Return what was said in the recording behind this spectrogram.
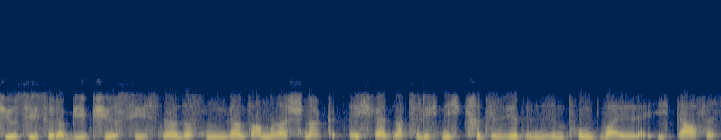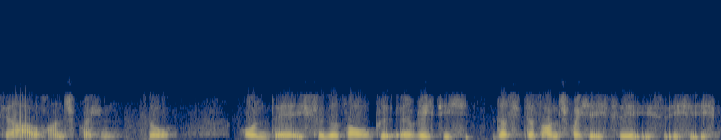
POCs oder BPOCs, ne? das ist ein ganz anderer Schnack. Ich werde natürlich nicht kritisiert in diesem Punkt, weil ich darf es ja auch ansprechen. So. Und äh, ich finde es auch richtig, dass ich das anspreche. Ich, ich, ich,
